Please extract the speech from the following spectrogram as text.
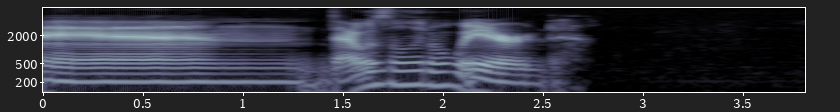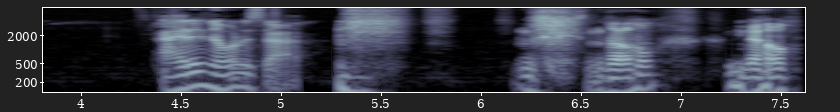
And that was a little weird. I didn't notice that. no? no.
